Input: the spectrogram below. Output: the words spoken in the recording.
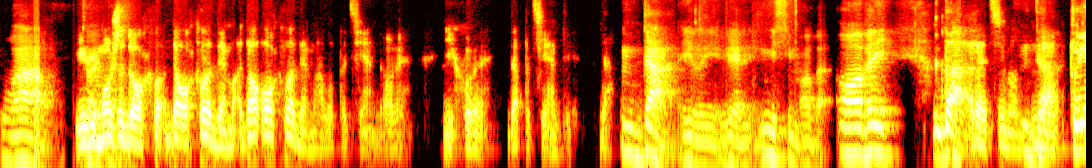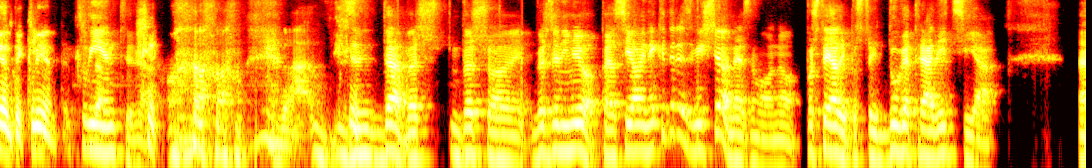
Wow. Ili možda da, ohla, da, ohlade, da ohlade malo pacijente, ove njihove, da pacijenti. Da. da, ili veri, mislim oba. Ove, da, a, recimo, da. da. Klijente, klijente. Klijente, da. Da, da. da baš, baš, ovaj, baš zanimljivo. Pa si ovaj nekada razmišljao, ne znam, ono, pošto jeli, postoji duga tradicija uh,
